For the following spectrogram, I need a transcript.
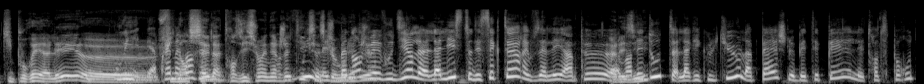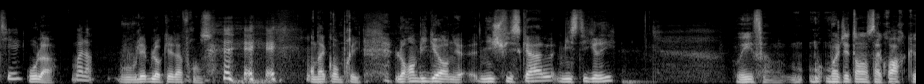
qui pourraient aller oui, mais après, financer la transition énergétique. Oui, mais ce que maintenant, je vais vous dire la, liste des secteurs et vous allez un peu avoir des doutes. L'agriculture, la pêche, le BTP, les transports routiers. Oula. Voilà. Vous voulez bloquer la France. On a compris. Laurent Bigorgne, niche fiscale, Mistigris oui, enfin, moi j'ai tendance à croire que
